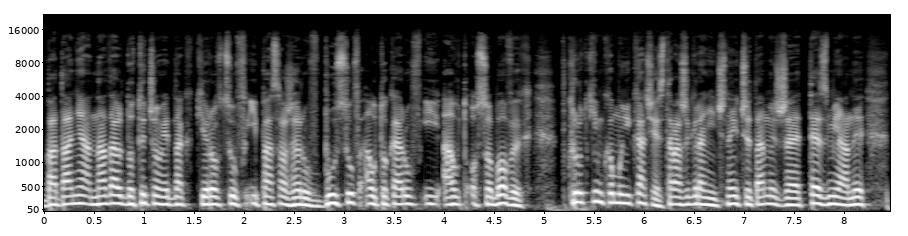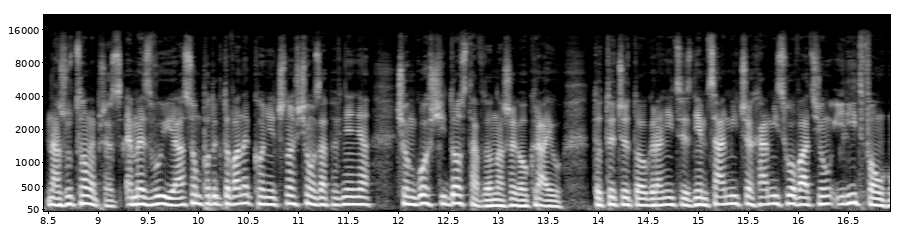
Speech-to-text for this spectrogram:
Badania nadal dotyczą jednak kierowców i pasażerów busów, autokarów i aut osobowych. W krótkim komunikacie Straży Granicznej czytamy, że te zmiany narzucone przez MSWiA są podyktowane koniecznością zapewnienia ciągłości dostaw do naszego kraju. Dotyczy to granicy z Niemcami, Czechami, Słowacją i Litwą.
